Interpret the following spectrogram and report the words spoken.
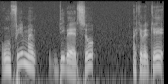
un film diverso, anche perché eh,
